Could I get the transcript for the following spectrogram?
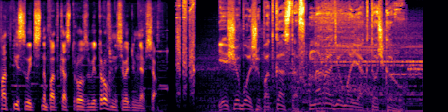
Подписывайтесь на подкаст «Роза ветров». На сегодня у меня все. Еще больше подкастов на радиомаяк.ру.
